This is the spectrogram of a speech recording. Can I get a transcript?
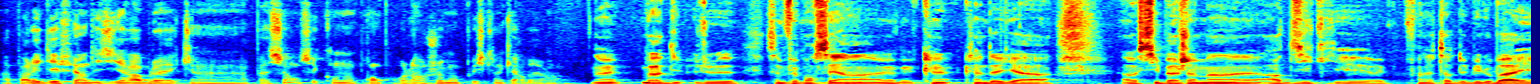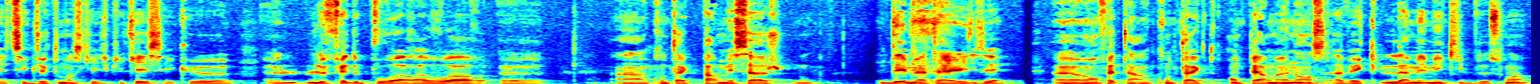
à parler d'effets indésirables avec un, un patient, sait qu'on en prend pour largement plus qu'un quart d'heure. Hein. Ouais, bah, ça me fait penser à un clin, clin d'œil à, aussi Benjamin Hardy qui est fondateur de Biloba et c'est exactement ce qu'il a expliqué, c'est que euh, le fait de pouvoir avoir euh, un contact par message, donc dématérialisé. Euh, en fait, tu as un contact en permanence avec la même équipe de soins.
